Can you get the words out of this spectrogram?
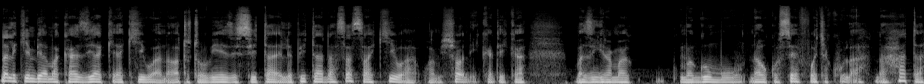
na alikimbia makazi yake akiwa na watoto miezi sita iliyopita na sasa akiwa uhamishoni katika mazingira magumu na ukosefu wa chakula na hata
